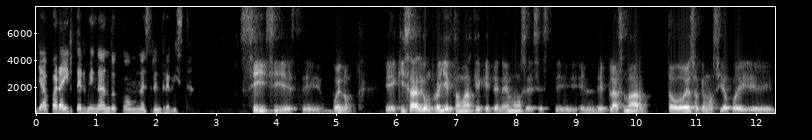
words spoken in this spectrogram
ya para ir terminando con nuestra entrevista? Sí, sí, este, bueno, eh, quizá algún proyecto más que, que, tenemos es este, el de plasmar todo eso que hemos sido eh,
